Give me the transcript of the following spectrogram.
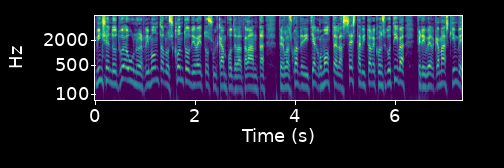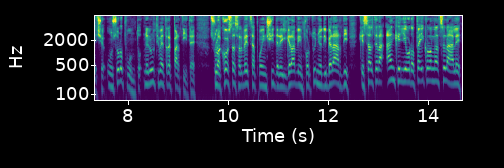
vincendo 2-1 in rimonta allo scontro diretto sul campo dell'Atalanta. Per la squadra di Tiago Motta è la sesta vittoria consecutiva, per i bergamaschi invece un solo punto nelle ultime tre partite. Sulla corsa salvezza può incidere il grave infortunio di Berardi che salterà anche gli europei con la nazionale.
